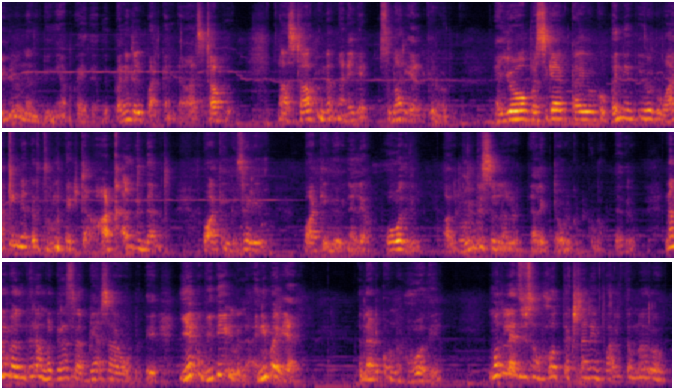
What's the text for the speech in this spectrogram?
ಈಗಲೂ ನನಗೆ ಜ್ಞಾಪಕ ಇದೆ ಅದು. ಪನಗಲ್ ಪಾರ್ಕ್ ಅಂತ ಆ ಸ್ಟಾಪು ಆ ಸ್ಟಾಪಿಂದ ಮನೆಗೆ ಸುಮಾರು ಎರಡು ಕಿಲೋಮೀಟ್ರ್ ಅಯ್ಯೋ, ಬಸ್ಗೆ ಕಾಯೋಕು ಬನ್ನಿ ಅಂತ ಇವಾಗ ವಾಕಿಂಗ್ ಅಂದರೆ ತುಂಬ ಇಷ್ಟ. ಆ ಕಾಲದಿಂದ ವಾಕಿಂಗ್ ಸರಿ ವಾಕಿಂಗ್ನಲ್ಲೇ ಹೋದ್ವಿ. ಅವ್ರು ಹುರು ಬಿಸಿಲಿನಲ್ಲೂ ತಲೆಗೆ ಟೌಲ್ ಕಟ್ಕೊಂಡು ಹೋಗ್ತಾ ಇದ್ರು. ನಮ್ಗೊಂಥರ ದಿನಸ ಅಭ್ಯಾಸ ಆಗೋಗ್ತದೆ. ಏನು ವಿಧಿ ಇಲ್ವಲ್ಲ ಅನಿವಾರ್ಯ ನಡ್ಕೊಂಡು ಹೋದೆ. ಮೊದಲನೇ ದಿವಸ ಹೋದ ತಕ್ಷಣ ಪಾರ್ವತಮ್ಮನವರು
